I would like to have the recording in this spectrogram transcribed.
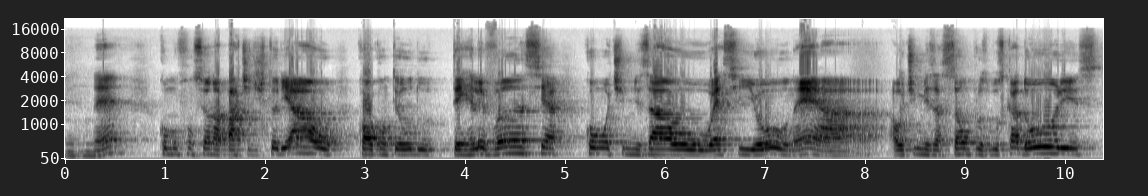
uhum. né? Como funciona a parte editorial, qual conteúdo tem relevância, como otimizar o SEO, né? A, a otimização para os buscadores,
